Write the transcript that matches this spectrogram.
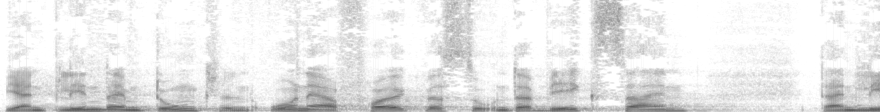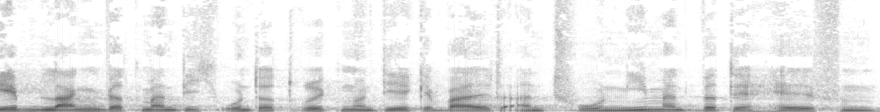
wie ein Blinder im Dunkeln. Ohne Erfolg wirst du unterwegs sein Dein Leben lang wird man dich unterdrücken und dir Gewalt antun. Niemand wird dir helfen.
